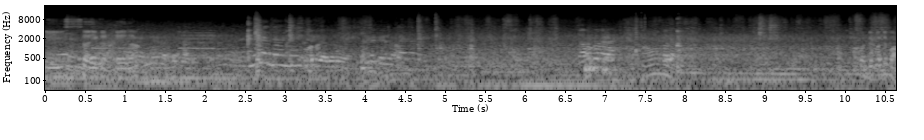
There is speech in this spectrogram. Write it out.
നൈസായി കട്ട് ചെയ്ത. പൊട്ടി പൊട്ടി പോ.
